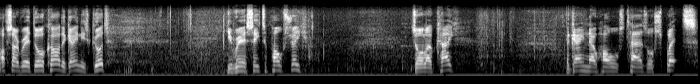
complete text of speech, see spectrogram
Offside rear door card again is good. Your rear seat upholstery, it's all okay. Again no holes, tears or splits.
